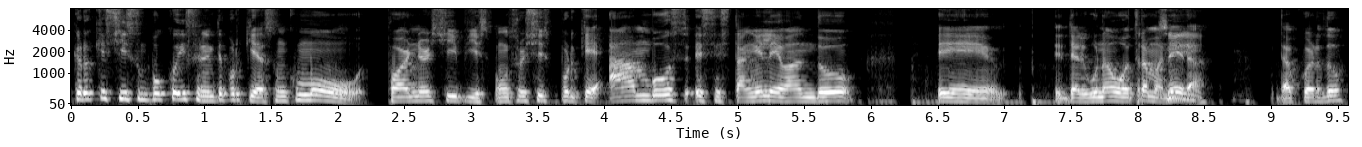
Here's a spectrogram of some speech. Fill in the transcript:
creo que sí es un poco diferente porque ya son como partnership y sponsorships porque ambos se están elevando eh, de alguna u otra manera. ¿De acuerdo?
